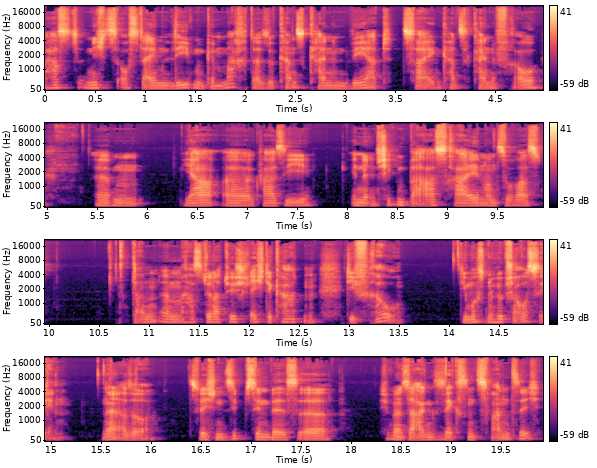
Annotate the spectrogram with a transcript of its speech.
hast nichts aus deinem Leben gemacht, also kannst keinen Wert zeigen, kannst keine Frau ähm, ja äh, quasi in, in schicken Bars rein und sowas dann ähm, hast du natürlich schlechte Karten. Die Frau, die muss nur hübsch aussehen. Ne? Also zwischen 17 bis, äh, ich würde mal sagen, 26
